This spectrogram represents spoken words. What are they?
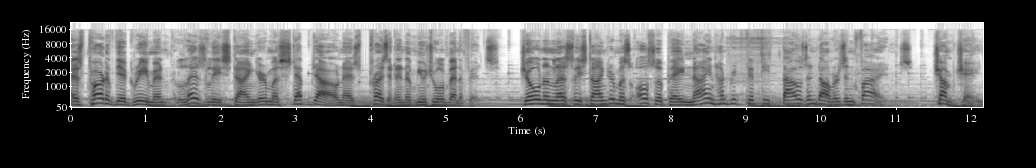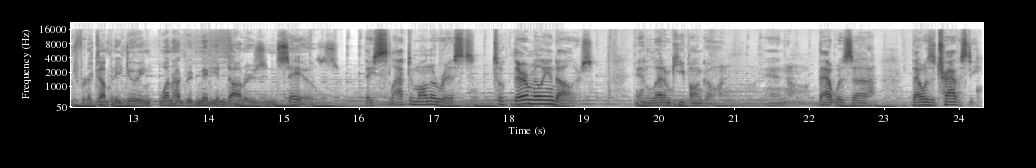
As part of the agreement, Leslie Steinger must step down as president of Mutual Benefits. Joel and Leslie Steinger must also pay $950,000 in fines, chump change for a company doing $100 million in sales. They slapped him on the wrist, took their million dollars, and let him keep on going. And that was, uh, that was a travesty.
